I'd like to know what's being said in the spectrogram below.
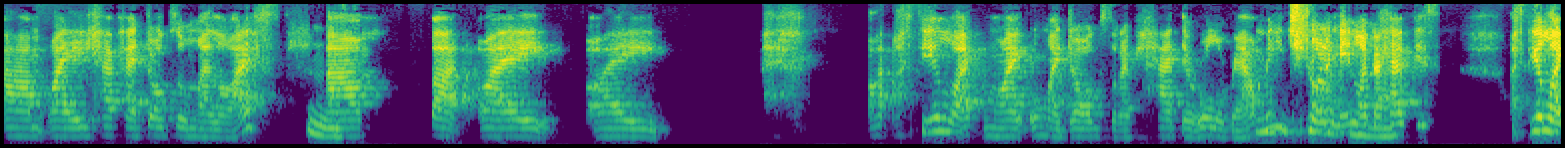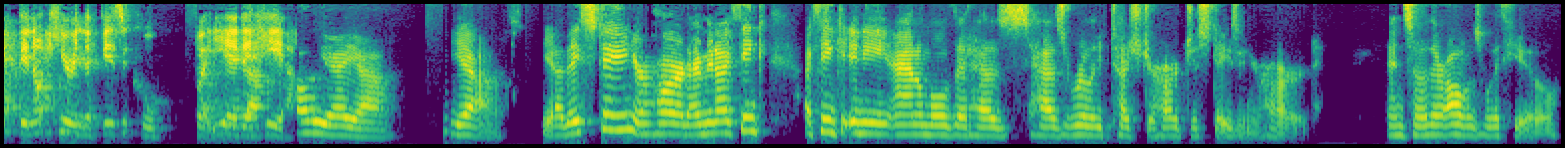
Um, I have had dogs all my life. Mm. Um, but I I I feel like my all my dogs that I've had, they're all around me. Do you know what I mean? Like. I have this. I feel like they're not here in the physical, but yeah, they're here. Oh yeah, yeah, yeah, yeah. They stay in your heart. I mean, I think I think any animal that has has really touched your heart just stays in your heart, and so they're always with you.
